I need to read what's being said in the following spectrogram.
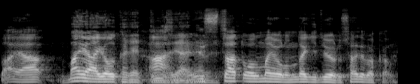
bayağı Bayağı yol kat ettiniz aynen, yani. evet. üstad olma yolunda gidiyoruz. Hadi bakalım.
